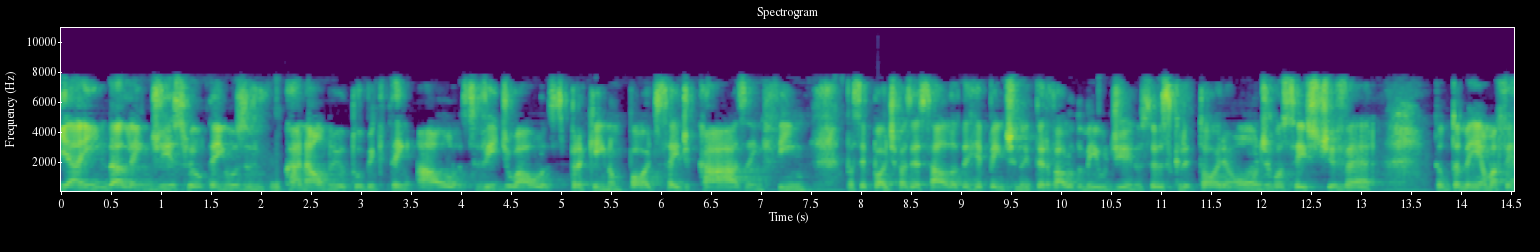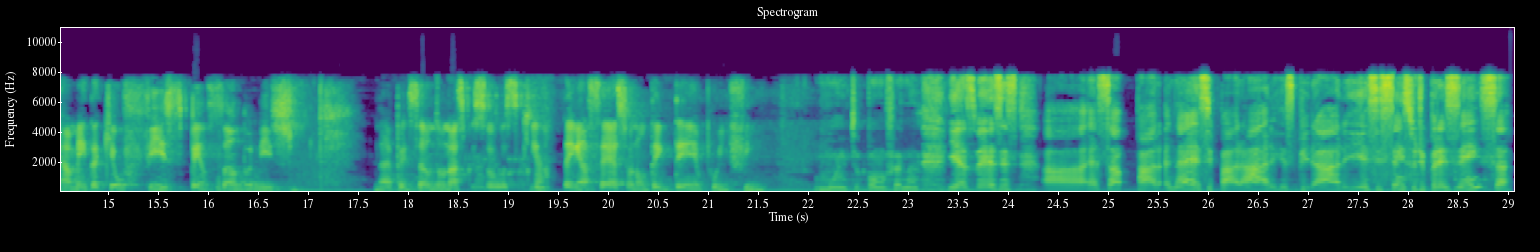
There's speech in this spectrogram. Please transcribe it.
E, e ainda, além disso, eu tenho os, o canal no YouTube que tem aulas, vídeo aulas, para quem não pode sair de casa, enfim. Você pode fazer essa aula de repente no intervalo do meio-dia no seu escritório, onde você estiver. Então também é uma ferramenta que eu fiz pensando nisso, né? Pensando nas pessoas que não têm acesso ou não têm tempo, enfim. Muito bom, Fernando. E às vezes uh, essa né, esse parar e respirar e esse senso de presença,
